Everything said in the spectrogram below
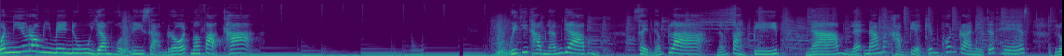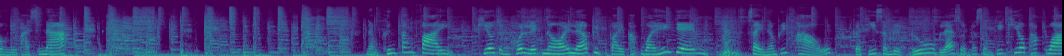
วันนี้เรามีเมนูยำหัวปลีสามรสมาฝากค่ะ วิธีทำน้ำยำ ใส่น้ำปลา น้ำตาลปี๊บ น้ำ และน้ำมะขามเปียกเข้มข้นตราเนเจอร์เทส ลงในภาชนะนำขึ้นตั้งไฟ เคี่ยวจนข้นเล็กน้อยแล้วปิดไฟพักไว้ให้เย็น ใส่น้ำพริกเผากะทิสำเร็จรูปและส่วนผสมที่เคี่ยวพักไว้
